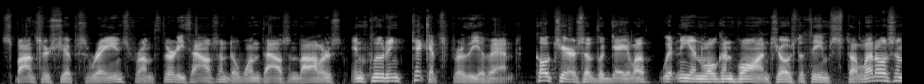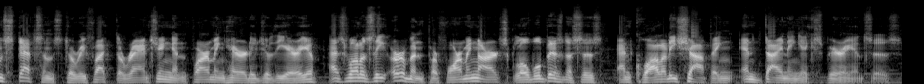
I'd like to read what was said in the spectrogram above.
Sponsorships range from $30,000 to $1,000, including tickets for the event. Co chairs of the gala, Whitney and Logan Vaughn, chose the theme Stilettos and Stetsons to reflect the ranching and farming heritage of the area, as well as the urban performing arts, global businesses, and quality quality shopping and dining experiences.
